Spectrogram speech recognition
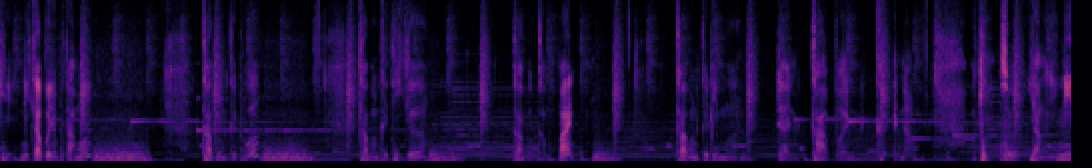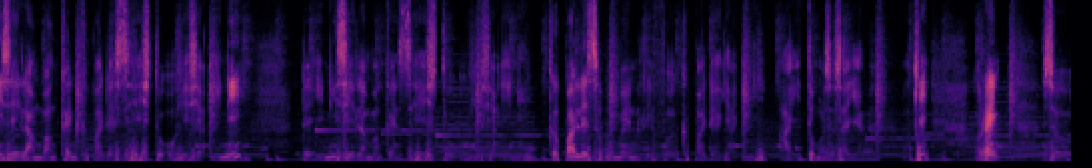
Okey, ni karbon yang pertama. Karbon kedua. Karbon ketiga. Karbon keempat. Karbon kelima dan karbon ke-6. Okey, so yang ini saya lambangkan kepada CH2OH yang ini dan ini saya lambangkan CH2OH yang ini. Kepala Superman refer kepada yang ini. Ha, itu maksud saya. Okey. Alright. So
